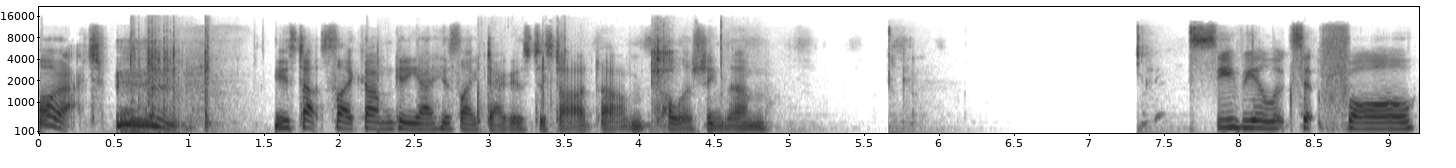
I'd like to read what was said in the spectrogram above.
All right. he starts like um getting out his like daggers to start um polishing them. Sevia looks at Fall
